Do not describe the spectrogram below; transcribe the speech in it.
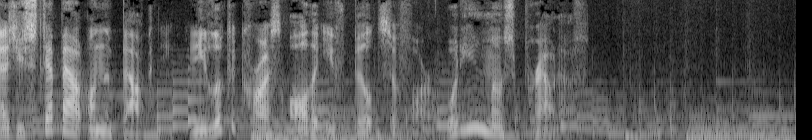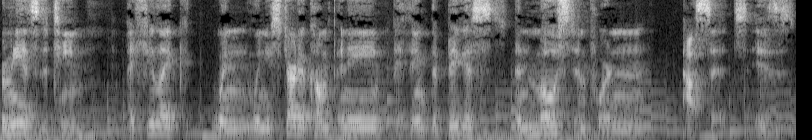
as you step out on the balcony and you look across all that you've built so far, what are you most proud of? For me, it's the team. I feel like when when you start a company, I think the biggest and most important asset is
